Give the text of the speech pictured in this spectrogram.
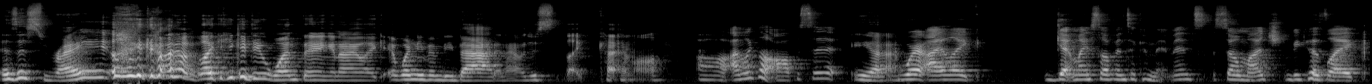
is this right? Like I don't like he could do one thing and I like it wouldn't even be bad and I would just like cut him off. Uh, I'm like the opposite Yeah. where I like get myself into commitments so much because like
